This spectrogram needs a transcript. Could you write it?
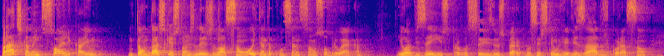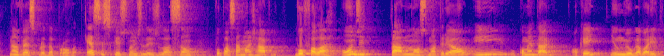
Praticamente só ele caiu. Então, das questões de legislação, 80% são sobre o ECA. Eu avisei isso para vocês, eu espero que vocês tenham revisado de coração na véspera da prova. Essas questões de legislação, vou passar mais rápido. Vou falar onde está no nosso material e o comentário, ok? E no meu gabarito.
